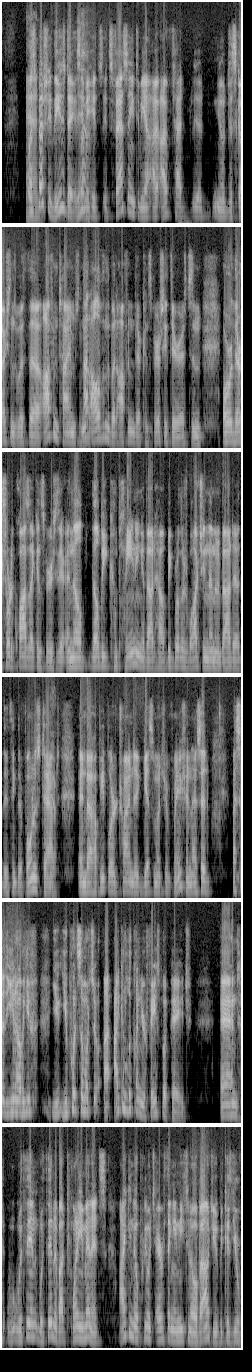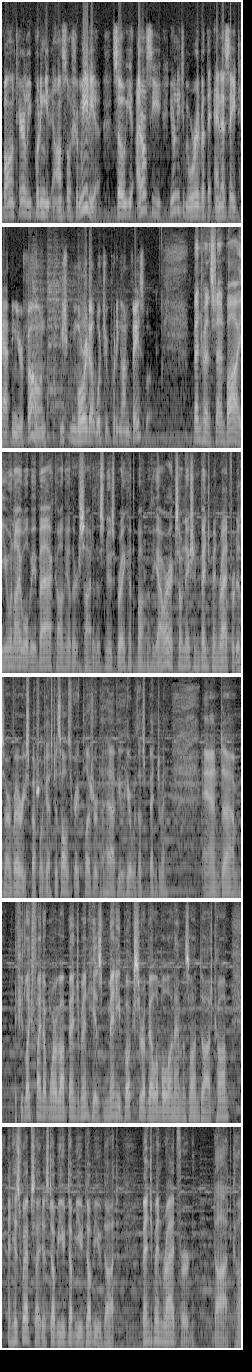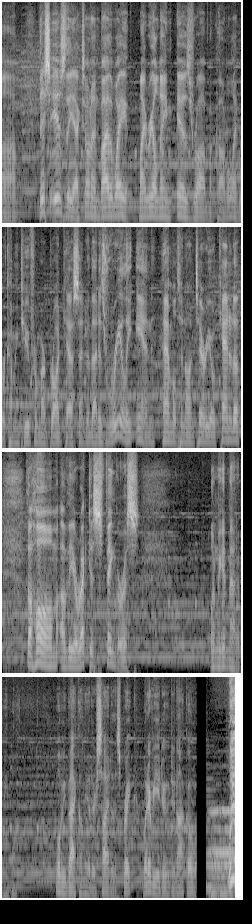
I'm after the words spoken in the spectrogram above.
Well, especially these days. I mean, it's it's fascinating to me. I, I've had uh, you know discussions with uh, oftentimes not Mm-hmm. all of them, but often they're conspiracy theorists and or they're sort of quasi conspiracy there, and they'll they'll be complaining about how Big Brother's watching them and about uh, they think their phone is tapped and about how people are trying to get so much information. I said, I said, you know, you you you put so much. I, I can look on your Facebook page and within within about 20 minutes i can know pretty much everything i need to know about you because you're voluntarily putting it on social media so i don't see you don't need to be worried about the nsa tapping your phone you should be more worried about what you're putting on facebook Benjamin, stand by. You and I will be back on the other side of this news break at the bottom of the hour. Exo Nation Benjamin Radford is our very special guest. It's always a great pleasure to have you here with us, Benjamin. And um, if you'd like to find out more about Benjamin, his many books are available on Amazon.com, and his website is www.benjaminradford.com. This is the X Zone, and by the way, my real name is Rob McConnell, and we're coming to you from our broadcast center that is really in Hamilton, Ontario, Canada, the home of the Erectus fingerus. When we get mad at people, we'll be back on the other side of this break. Whatever you do, do not go.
